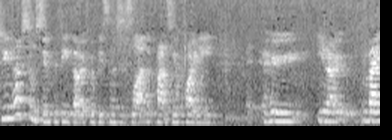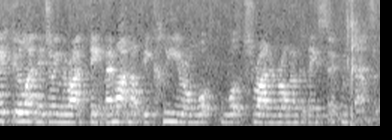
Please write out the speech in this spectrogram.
Do you have some sympathy though for businesses like the Prancing Pony who, you know, may feel like they're doing the right thing? They might not be clear on what, what's right and wrong under these circumstances.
